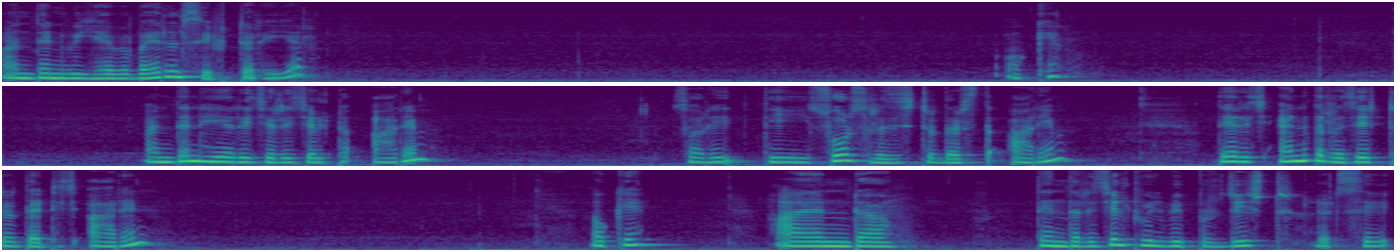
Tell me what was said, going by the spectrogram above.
and then we have a barrel shifter here. Okay. And then here is a result RM sorry the source register that's the RM there is another register that is RN okay. And uh, then the result will be produced let's say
